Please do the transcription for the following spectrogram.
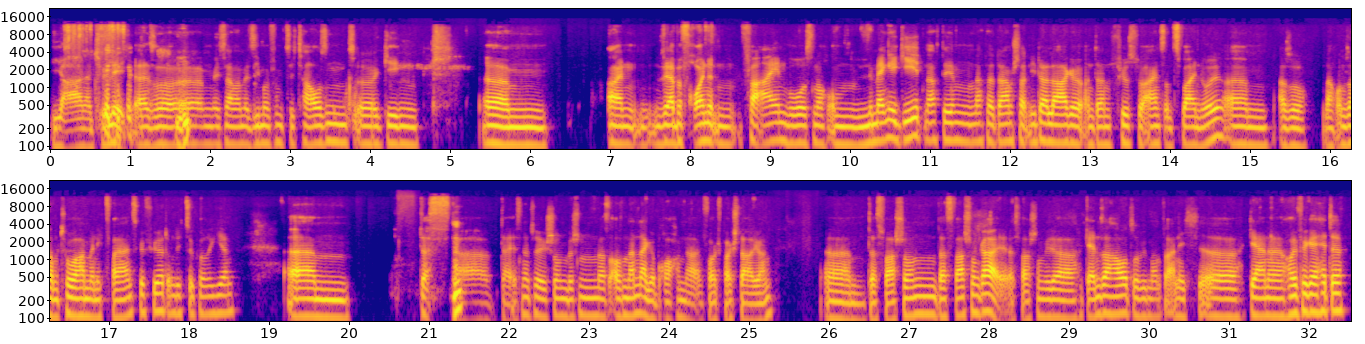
Ja, natürlich. Also mhm. ähm, ich sage mal mit 57.000 äh, gegen ähm, einen sehr befreundeten Verein, wo es noch um eine Menge geht nach, dem, nach der Darmstadt-Niederlage und dann führst du 1 und 2-0. Ähm, also nach unserem Tor haben wir nicht 2-1 geführt, um dich zu korrigieren. Ähm, das, hm? da, da ist natürlich schon ein bisschen was auseinandergebrochen da im Volksparkstadion. Ähm, das, war schon, das war schon geil. Das war schon wieder Gänsehaut, so wie man es eigentlich äh, gerne häufiger hätte.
